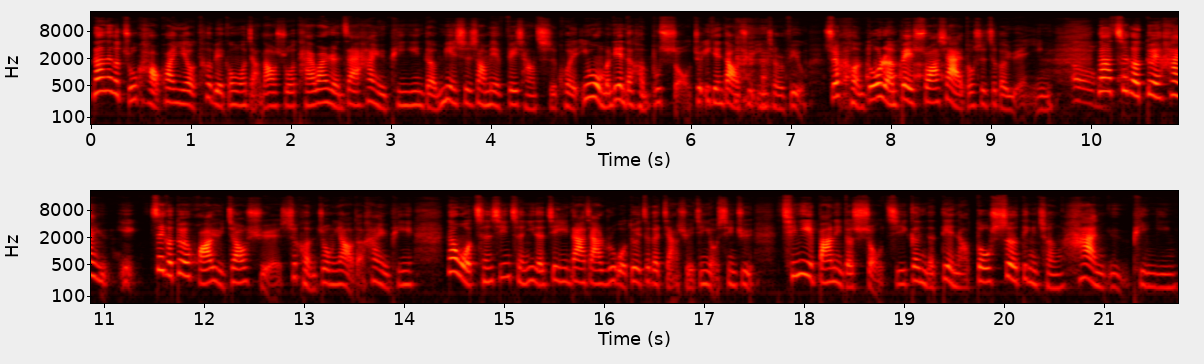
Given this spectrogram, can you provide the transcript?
那那个主考官也有特别跟我讲到说，台湾人在汉语拼音的面试上面非常吃亏，因为我们练得很不熟，就一天到晚去 interview，所以很多人被刷下来都是这个原因。那这个对汉语，这个对华语教学是很重要的汉语拼音。那我诚心诚意的建议大家，如果对这个奖学金有兴趣，请你把你的手机跟你的电脑。都设定成汉语拼音，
